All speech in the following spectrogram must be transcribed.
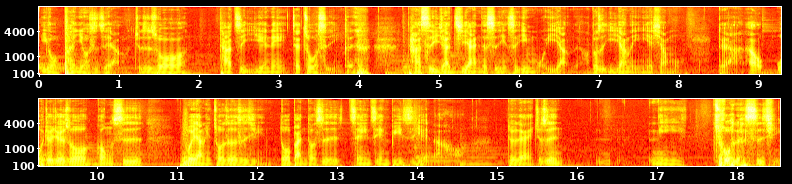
有朋友是这样，就是说他自己业内在做事情，跟 他私底下接案的事情是一模一样的，都是一样的营业项目，对啊。那我就觉得说，公司会让你做这个事情，多半都是睁一只眼闭一只眼啊，哈，对不对？就是你做的事情，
